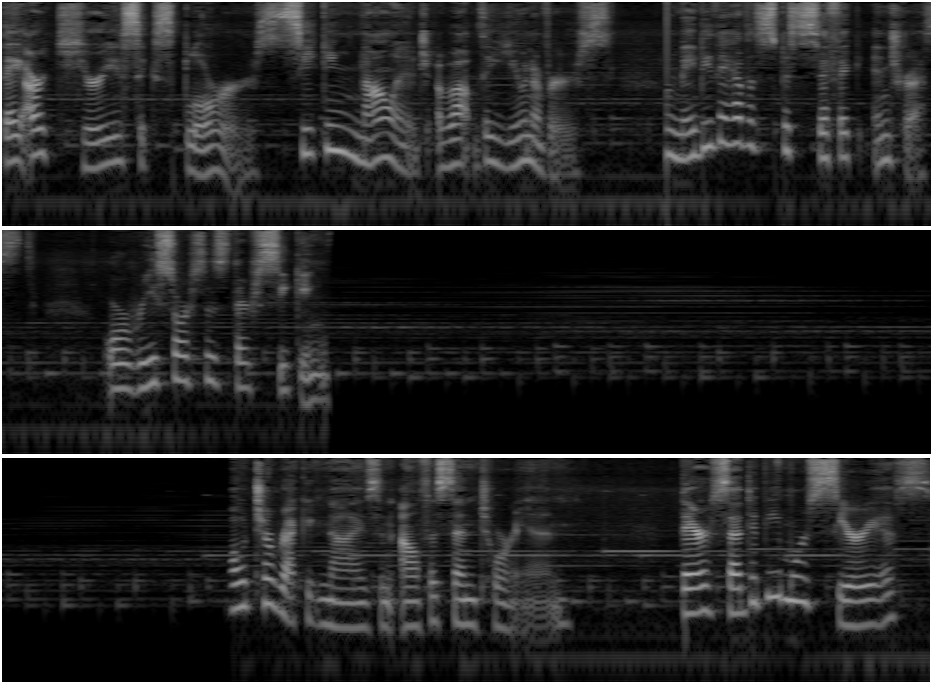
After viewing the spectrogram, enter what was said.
They are curious explorers seeking knowledge about the universe. Maybe they have a specific interest or resources they're seeking. How to recognize an Alpha Centaurian. They're said to be more serious,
